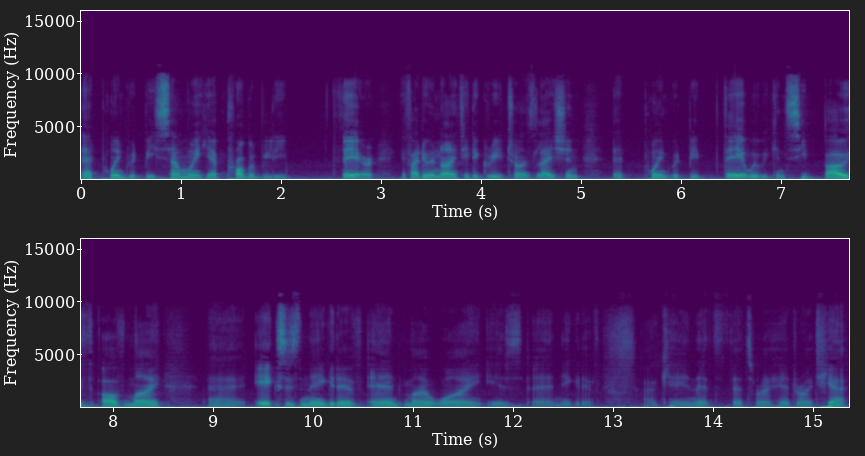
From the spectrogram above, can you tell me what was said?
That point would be somewhere here, probably there. If I do a 90 degree translation, that point would be there where we can see both of my uh, x is negative and my y is uh, negative. Okay, and that's that's what I had right here.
